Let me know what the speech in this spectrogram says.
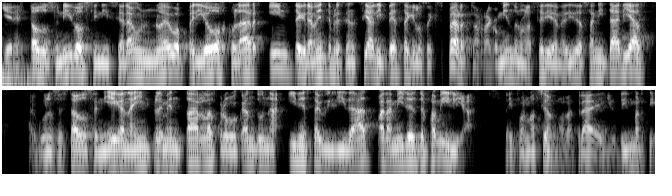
Y en Estados Unidos se iniciará un nuevo periodo escolar íntegramente presencial y pese a que los expertos recomiendan una serie de medidas sanitarias, algunos estados se niegan a implementarlas, provocando una inestabilidad para miles de familias. La información nos la trae Judith Martín.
